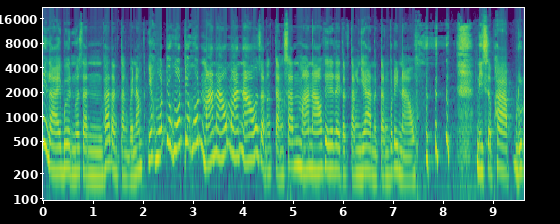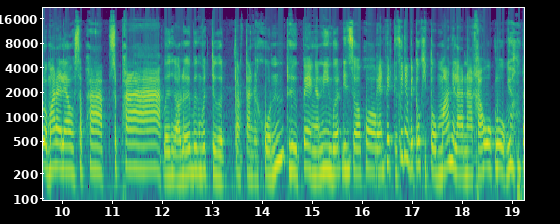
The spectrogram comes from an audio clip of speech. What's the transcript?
ยลายเบิ่นว่าสันผ้าต่างๆไปนํอย่าหดอย่าหดอย่าหดหมาหนาวหมาหนาวสันต่างๆสั้นหมาหนาวสิได้ๆต่างๆย่านต่างๆบ่ได้หนาว นี่สภาพรุดออกมาได้แล้วสภาพสภาพ เบิ่งเอาเลยเบิ่งว่าจืดต่างๆกับขนถือแป้งอันนี้เบิดดินสอพอแหวนเพชรก็คือยังเป็นโตขี้ตมมานี่ละนาขาวอกโลกอยู่ไป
